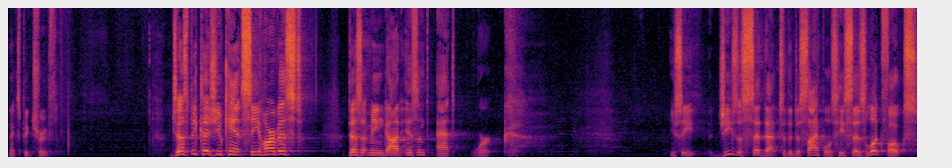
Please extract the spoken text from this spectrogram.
Next big truth. Just because you can't see harvest doesn't mean God isn't at work. You see, Jesus said that to the disciples. He says, Look, folks,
